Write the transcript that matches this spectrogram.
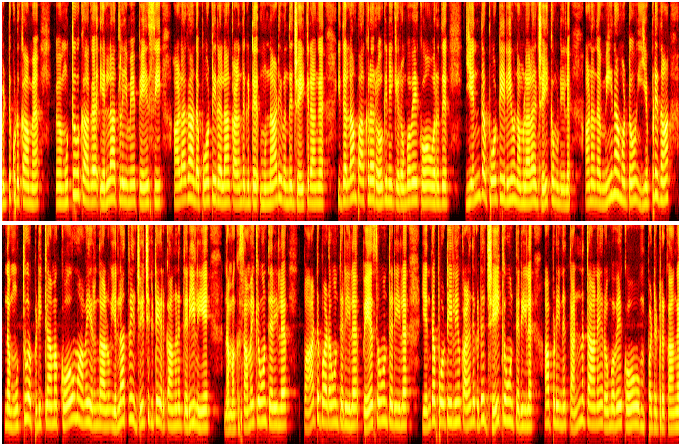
விட்டு கொடுக்காம முத்துவுக்காக எல்லா எல்லாத்துலேயுமே பேசி அழகாக அந்த போட்டியிலலாம் கலந்துக்கிட்டு முன்னாடி வந்து ஜெயிக்கிறாங்க. இதெல்லாம் பார்க்குற ரோகிணிக்கு ரொம்பவே கோவம் வருது. எந்த போட்டியிலையும் நம்மளால் ஜெயிக்க முடியல. ஆனால் அந்த மீனா மட்டும் எப்படி தான் இந்த முத்துவை பிடிக்காமல் கோவமாகவே இருந்தாலும் எல்லாத்துலேயும் ஜெயிச்சுக்கிட்டே இருக்காங்கன்னு தெரியலையே. நமக்கு சமைக்கவும் தெரியல பாட்டு பாடவும் தெரியல பேசவும் தெரியல எந்த போட்டியிலையும் கலந்துக்கிட்டு ஜெயிக்கவும் தெரியல அப்படின்னு தன்னை தானே ரொம்பவே கோவப்பட்டுட்ருக்காங்க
